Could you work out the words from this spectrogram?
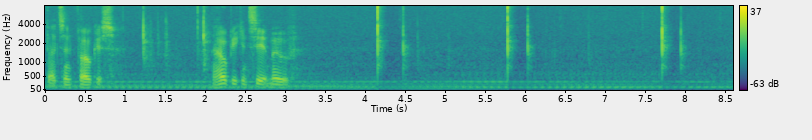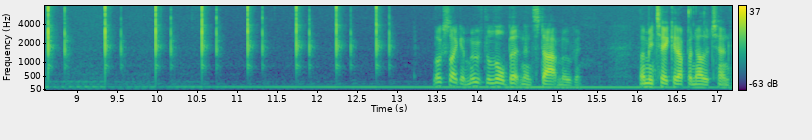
Hope that's in focus. I hope you can see it move. Looks like it moved a little bit and then stopped moving. Let me take it up another 10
